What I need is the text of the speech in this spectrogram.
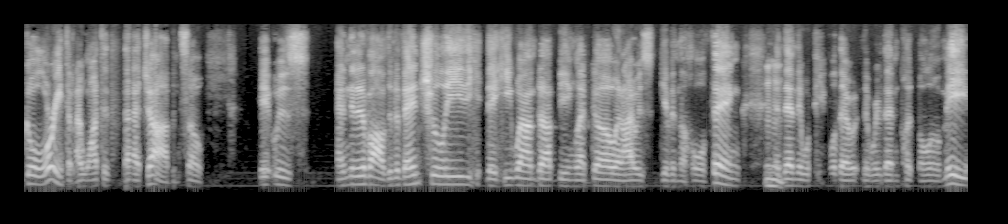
goal oriented. I wanted that job, and so it was. And then it evolved, and eventually that he wound up being let go, and I was given the whole thing. Mm-hmm. And then there were people that, that were then put below me,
